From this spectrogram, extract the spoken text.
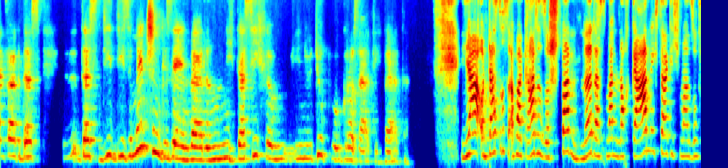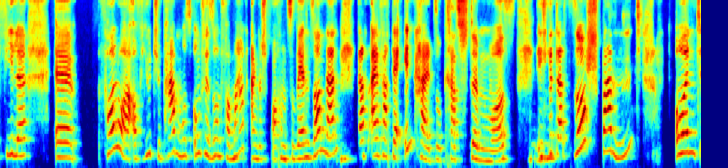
einfach, dass, dass die, diese Menschen gesehen werden und nicht, dass ich ähm, in YouTube großartig werde. Ja, und das ist aber gerade so spannend, ne? dass man noch gar nicht, sag ich mal, so viele äh, Follower auf YouTube haben muss, um für so ein Format angesprochen zu werden, sondern mhm. dass einfach der Inhalt so krass stimmen muss. Ich mhm. finde das so spannend. Und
